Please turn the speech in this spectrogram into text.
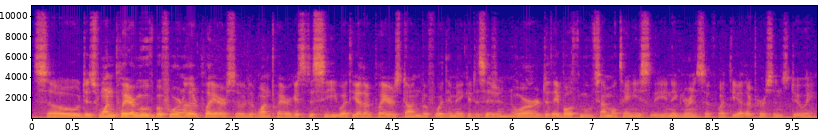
So, does one player move before another player? So, that one player gets to see what the other player's done before they make a decision, or do they both move simultaneously in ignorance of what the other person's doing?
